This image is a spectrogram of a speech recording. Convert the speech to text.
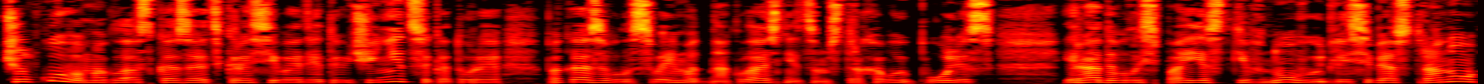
Чулкова могла сказать красиво одетой ученице, которая показывала своим одноклассницам страховой полис и радовалась поездке в новую для себя страну,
